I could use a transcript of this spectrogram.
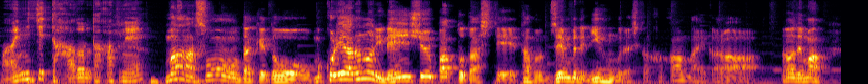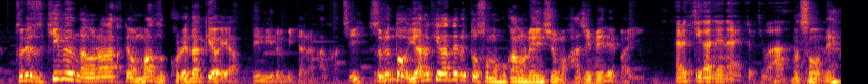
毎日ってハードル高くね？まあそうだけど、これやるのに練習パッド出して多分全部で2分ぐらいしかかかんないから、なのでまあ、とりあえず気分が乗らなくてもまずこれだけはやってみるみたいな形。するとやる気が出るとその他の練習も始めればいい。やる気が出ないときは？まあそうね。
